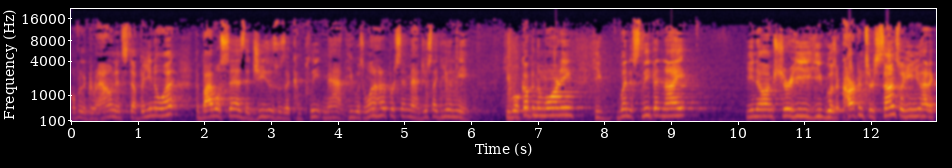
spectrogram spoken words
over the ground and stuff. But you know what? The Bible says that Jesus was a complete man. He was 100% man, just like you and me. He woke up in the morning. He went to sleep at night. You know, I'm sure he, he was a carpenter's son, so he knew how to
